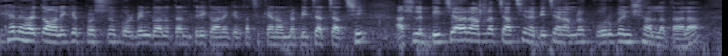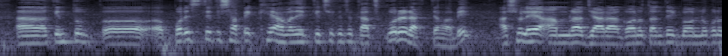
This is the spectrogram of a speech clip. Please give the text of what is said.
এখানে হয়তো অনেকে প্রশ্ন করবেন গণতান্ত্রিক অনেকের কাছে কেন আমরা বিচার চাচ্ছি? আসলে বিচার আমরা চাচ্ছি না বিচার আমরা করব ইনশাআল্লাহ আহ, কিন্তু পরিস্থিতি সাপেক্ষে আমাদের কিছু কিছু কাজ করে রাখতে হবে। আসলে আমরা যারা গণতান্ত্রিক বা অন্য কোনো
